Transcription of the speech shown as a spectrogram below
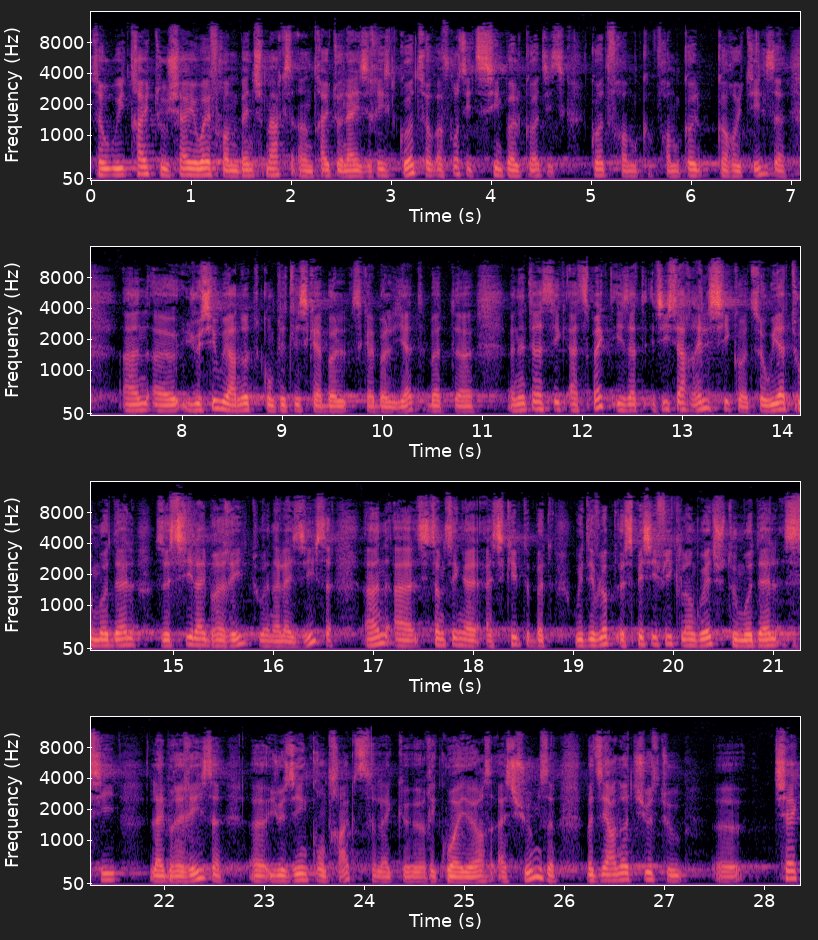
So we tried to shy away from benchmarks and try to analyze real code. So of course it's simple code. It's code from from core utils. And uh, you see, we are not completely scalable, scalable yet, but uh, an interesting aspect is that these are real C code. So we had to model the C library to analyze this. And uh, something I, I, skipped, but we developed a specific language to model C libraries uh, using contracts like uh, requires, assumes, but they are not used to check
